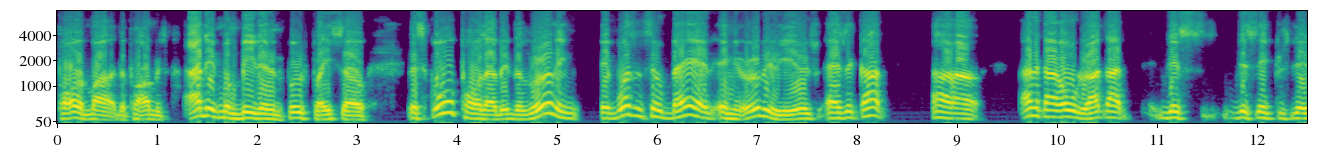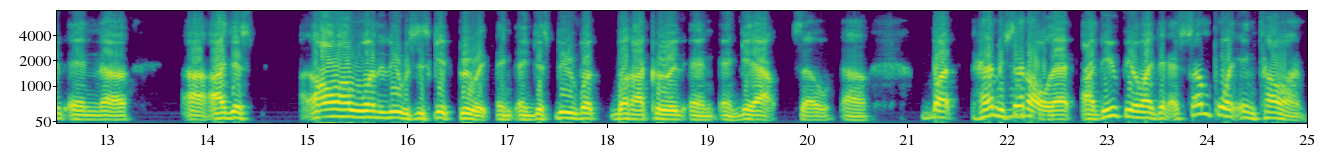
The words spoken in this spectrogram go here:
Part of my the problem is I didn't want to be there in the first place, so the school part of it, the learning, it wasn't so bad in the earlier years. As it got, uh, as I got older, I got this disinterested, and uh, uh, I just all I wanted to do was just get through it and, and just do what what I could and and get out. So. Uh, but having said all that, I do feel like that at some point in time,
